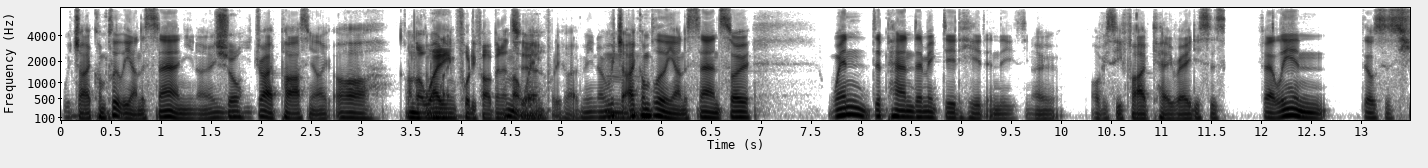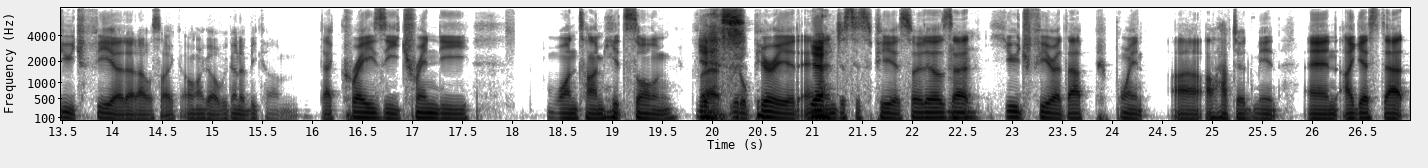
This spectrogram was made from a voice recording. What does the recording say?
which I completely understand. You know, Sure. You, drive past and you're like, oh, I'm not gonna waiting wait. forty five I'm minutes. not yeah. waiting 45, you know, which I Mm. completely understand. So when the pandemic did hit and these, you know, obviously 5K radiuses fell in, there was this huge fear that I was like, oh my God, we're going to become that crazy, trendy, one time hit song for Yes. that little period and Yeah. then just disappear. So there was that Mhm. huge fear at that point, uh, I'll have to admit. And I guess that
